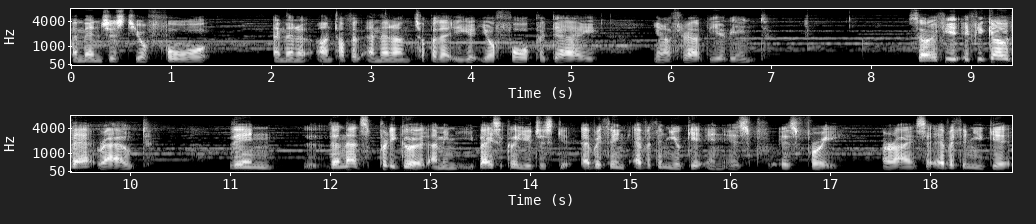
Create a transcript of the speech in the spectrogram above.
and then just your four, and then uh, on top of and then on top of that you get your four per day, you know, throughout the event. So if you if you go that route, then then that's pretty good. I mean, basically you just get everything everything you're getting is is free. All right, so everything you get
